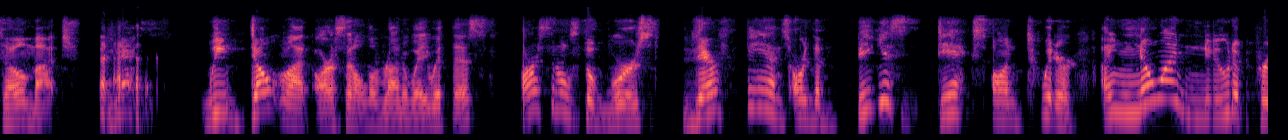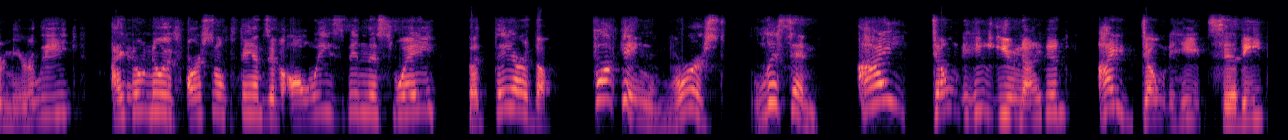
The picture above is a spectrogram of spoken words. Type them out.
so much. Yes, we don't want Arsenal to run away with this. Arsenal's the worst. Their fans are the biggest dicks on Twitter. I know I'm new to Premier League. I don't know if Arsenal fans have always been this way, but they are the fucking worst. Listen, I don't hate United. I don't hate City.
